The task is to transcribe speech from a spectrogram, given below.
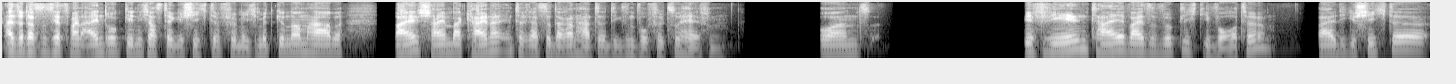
also das ist jetzt mein Eindruck, den ich aus der Geschichte für mich mitgenommen habe, weil scheinbar keiner Interesse daran hatte, diesem Wuffel zu helfen. Und mir fehlen teilweise wirklich die Worte, weil die Geschichte,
